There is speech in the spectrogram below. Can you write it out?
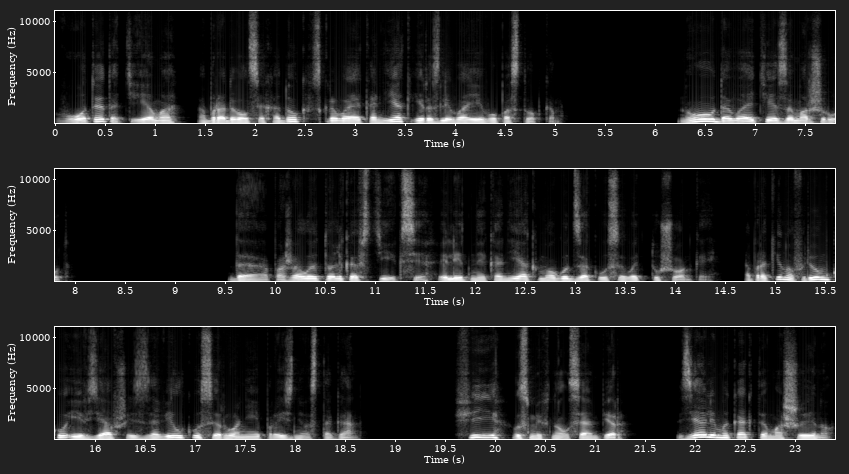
«Вот эта тема!» – обрадовался ходок, вскрывая коньяк и разливая его по стопкам. «Ну, давайте за маршрут». Да, пожалуй, только в Стиксе элитный коньяк могут закусывать тушенкой. Опрокинув рюмку и взявшись за вилку, с иронией произнес Таган. «Фи!» – усмехнулся Ампер. «Взяли мы как-то машину.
